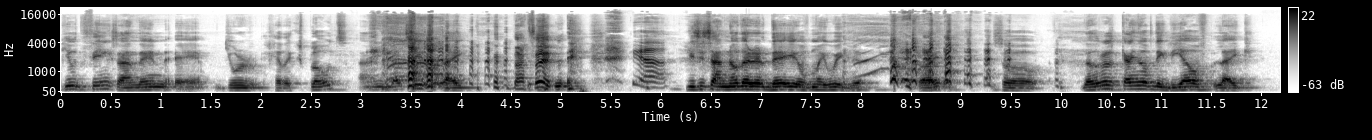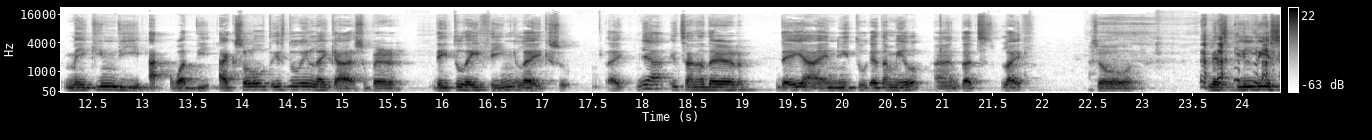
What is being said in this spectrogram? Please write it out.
cute things, and then uh, your head explodes, and that's it. Like, That's it. yeah. this is another day of my week, yeah? right? So that was kind of the idea of like making the uh, what the axolot is doing like a super day to day thing. Like, so, like yeah, it's another day. I need to get a meal, and that's life. So let's kill these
